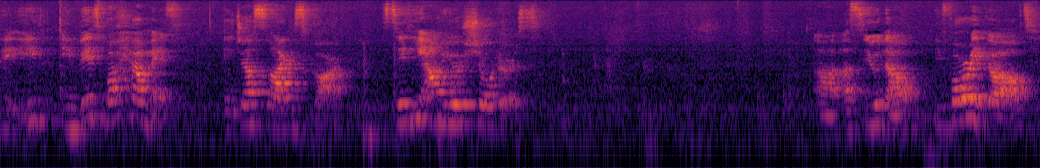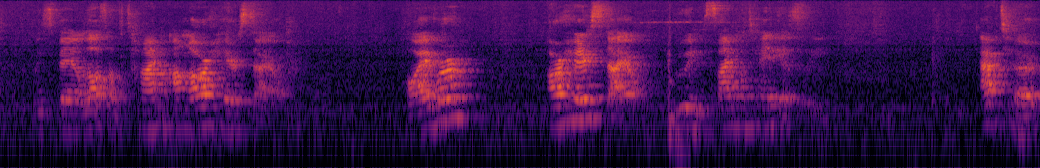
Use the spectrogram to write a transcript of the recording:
the invisible helmet is just like a scarf, sitting on your shoulders. Uh, as you know, before we go out, we spend a lot of time on our hairstyle. However, our hairstyle ruined simultaneously after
